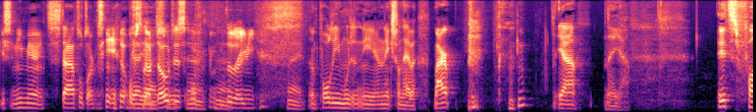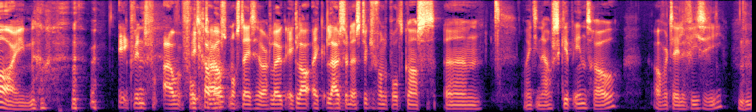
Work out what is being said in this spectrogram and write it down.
is niet meer in staat tot acteren. Of Ja, ze nou ja, dood is, ja, of dat weet ik niet. Nee. Een Polly moet er niet, niks van hebben. Maar ja, nee ja. It's fine. Ik vind oude Ik ga wel- nog steeds heel erg leuk. Ik, la- ik luisterde een stukje van de podcast, ehm heet die nou? Skip Intro, over televisie. Mhm.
